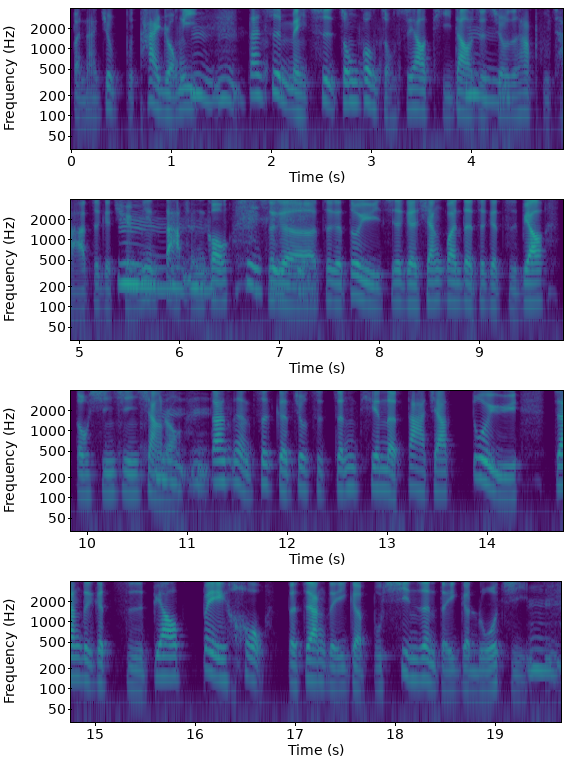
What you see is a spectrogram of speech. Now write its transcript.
本来就不太容易。嗯嗯。但是每次中共总是要提到，就是就是他普查这个全面大成功，这个这个对于这个相关的这个指标都欣欣向荣。嗯。当然这个。就是增添了大家对于这样的一个指标背后的这样的一个不信任的一个逻辑。嗯，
